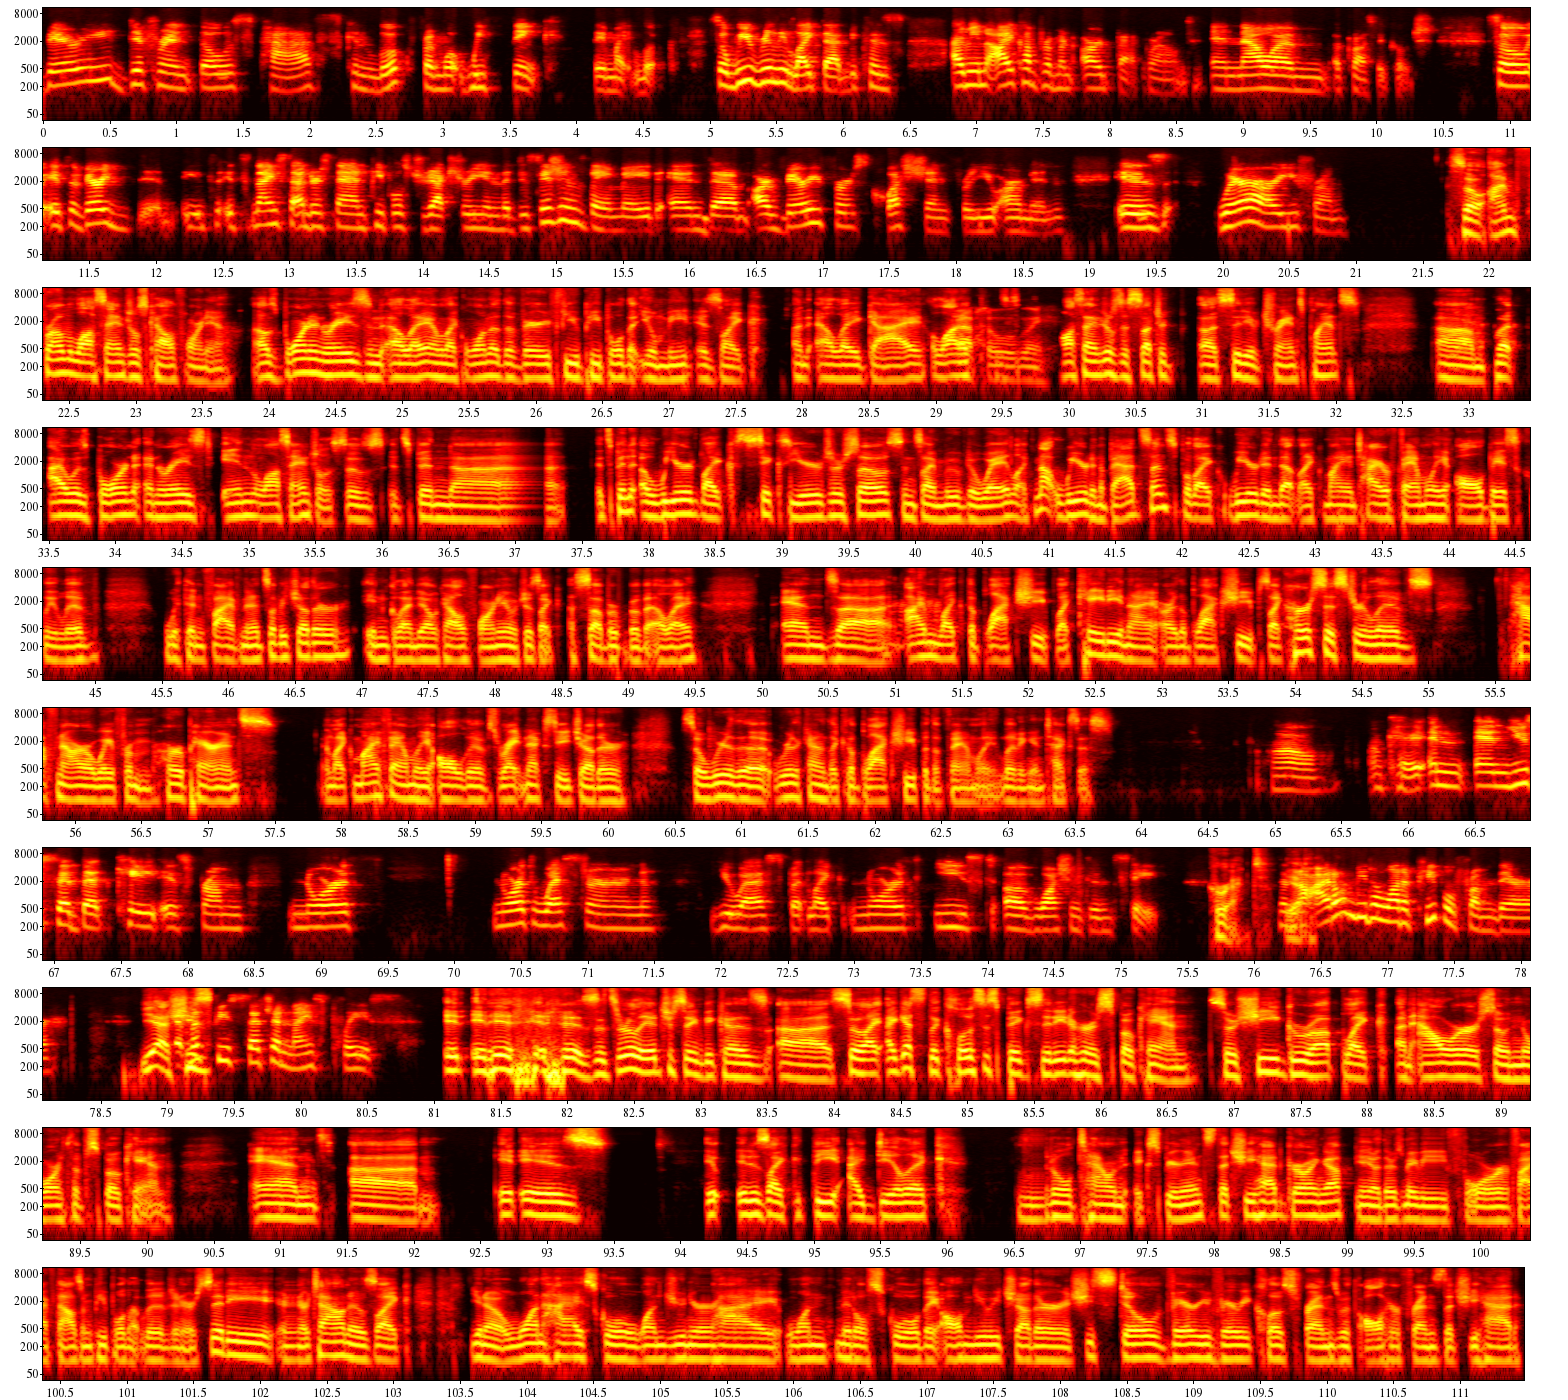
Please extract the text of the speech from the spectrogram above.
very different those paths can look from what we think they might look. So we really like that because I mean, I come from an art background and now I'm a CrossFit coach. So it's a very, it's, it's nice to understand people's trajectory and the decisions they made. And um, our very first question for you, Armin, is where are you from? So I'm from Los Angeles, California. I was born and raised in LA. I'm like one of the very few people that you'll meet is like an LA guy. A lot Absolutely. of Los Angeles is such a, a city of transplants. Um, yeah. but I was born and raised in Los Angeles. So it was, it's been uh, it's been a weird like six years or so since I moved away. Like not weird in a bad sense, but like weird in that like my entire family all basically live within five minutes of each other in Glendale, California, which is like a suburb of LA. And uh, I'm like the black sheep. Like Katie and I are the black sheep. It's like her sister lives half an hour away from her parents and like my family all lives right next to each other. So we're the we're the kind of like the black sheep of the family living in texas. Oh okay. And and you said that kate is from north northwestern us but like northeast of washington state. Correct. Yeah. i don't meet a lot of people from there. Yeah it must be such a nice place it it is it is. It's really interesting because uh so I, I guess the closest big city to her is Spokane. So she grew up like an hour or so north of Spokane. And um it is it, it is like the idyllic little town experience that she had growing up. You know, there's maybe four or 5,000 people that lived in her city, in her town. It was like, you know, one high school, one junior high, one middle school. They all knew each other. She's still very, very close friends with all her friends that she had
